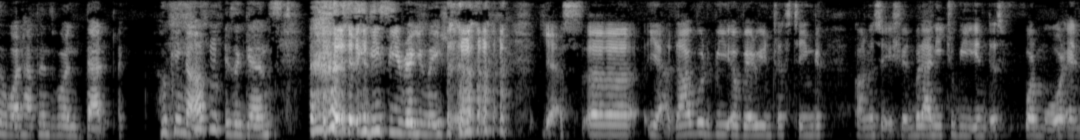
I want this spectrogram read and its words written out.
So what happens when that like, hooking up is against CDC regulations? yes uh yeah that would be a very interesting conversation but i need to be in this for more and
